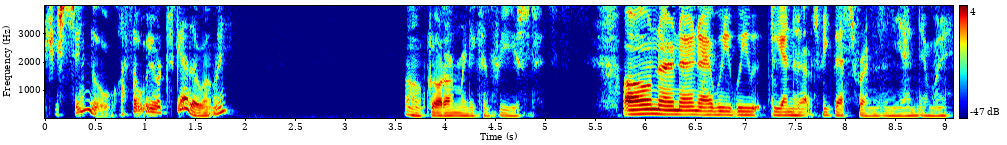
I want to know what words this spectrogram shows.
She's single. I thought we were together, weren't we? Oh god, I'm really confused. Oh no no no, we we we ended up to be best friends in the end, didn't we?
